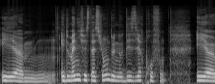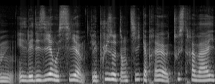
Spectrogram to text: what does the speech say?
et, euh, et de manifestation de nos désirs profonds. Euh, et, les désirs aussi les plus authentiques après tout ce travail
